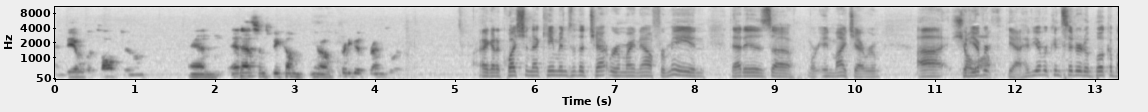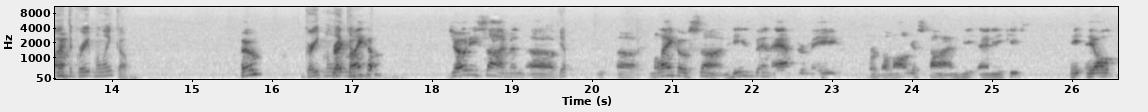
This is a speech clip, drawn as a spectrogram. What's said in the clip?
and be able to talk to them and in essence become you know pretty good friends with. I got a question that came into the chat room right now for me, and that is, uh, or in my chat room. Uh, Show have you ever, off. yeah, have you ever considered a book about the Great Malenko? Who? Great Malenko. Greg Malenko? Jody Simon, uh, Yep. Uh, Malenko's son. He's been after me for the longest time. He and he keeps he, he'll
